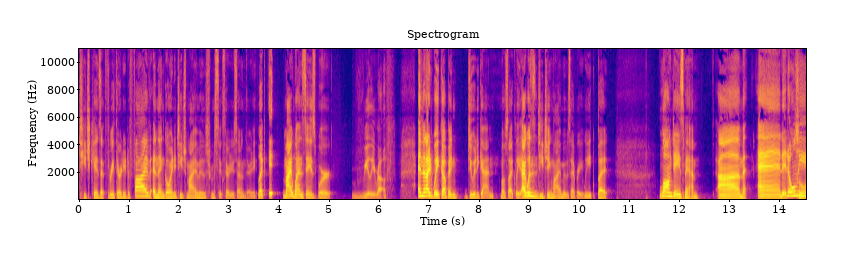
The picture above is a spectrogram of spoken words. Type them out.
teach kids at 3.30 to 5, and then going to teach my moves from 6.30 to 7.30. Like, it, my Wednesdays were really rough. And then I'd wake up and do it again, most likely. I wasn't teaching my moves every week, but long days, man. Um, and it only,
